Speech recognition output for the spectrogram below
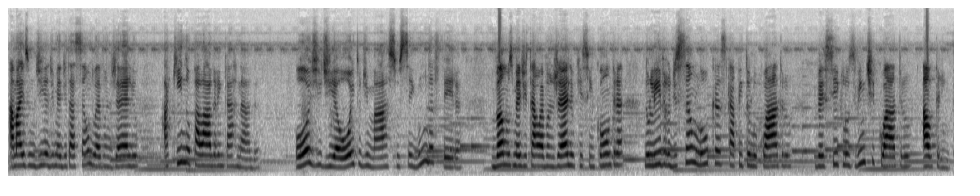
a mais um dia de meditação do Evangelho aqui no Palavra Encarnada. Hoje, dia 8 de março, segunda-feira, vamos meditar o Evangelho que se encontra no livro de São Lucas, capítulo 4, versículos 24 ao 30.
